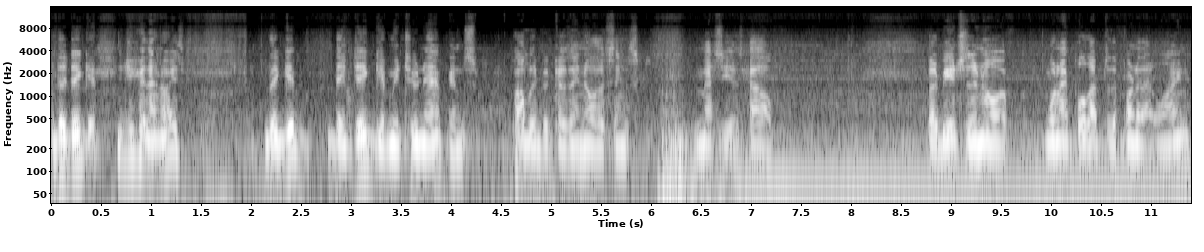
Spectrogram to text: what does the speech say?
They did get. Did you hear that noise? They give. They did give me two napkins, probably because they know this thing's messy as hell. But I'd be interested to know if, when I pulled up to the front of that line,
